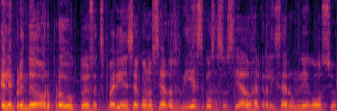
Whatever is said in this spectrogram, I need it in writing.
El emprendedor, producto de su experiencia, conocía los riesgos asociados al realizar un negocio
